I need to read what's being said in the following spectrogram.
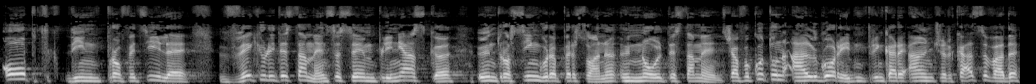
opt din profețiile Vechiului Testament să se împlinească într-o singură persoană în Noul Testament. Și a făcut un algoritm prin care a încercat să vadă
